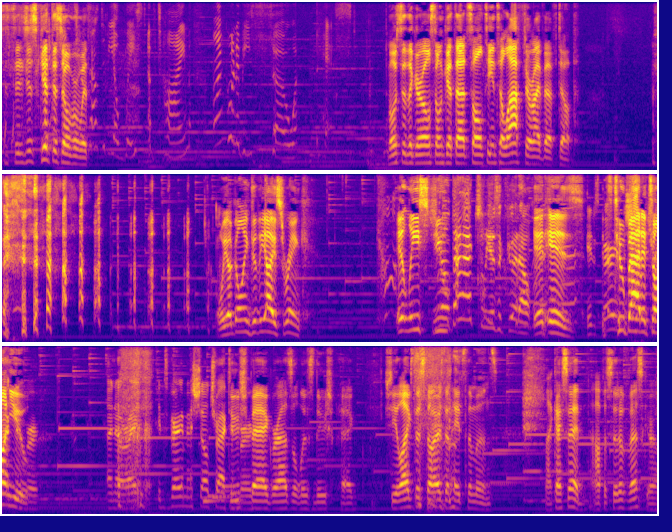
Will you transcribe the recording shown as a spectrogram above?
just, just get this over with. Turns out to be a waste of time. I'm going to be so. Most of the girls don't get that salty until after I've effed up. We are going to the ice rink. At least you you. know, that actually is a good outfit. It is. It's, It's too Michelle bad it's on you. I know, right? It's very Michelle Trachtenberg. Douchebag Razzle is douchebag. She likes the stars and hates the moons. Like I said, opposite of Best Girl.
